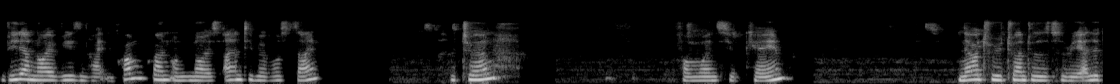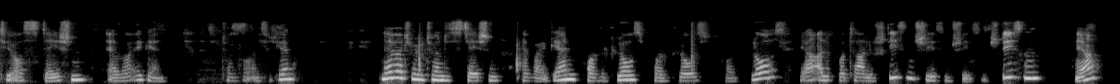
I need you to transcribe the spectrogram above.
wieder neue Wesenheiten kommen können und neues Antibewusstsein. Return from whence you came never to return to this reality or station ever again. For once again. Never to return to the station ever again. Portal close, portal close, portal close. Ja, alle Portale schließen, schließen, schließen, schließen. Ja.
